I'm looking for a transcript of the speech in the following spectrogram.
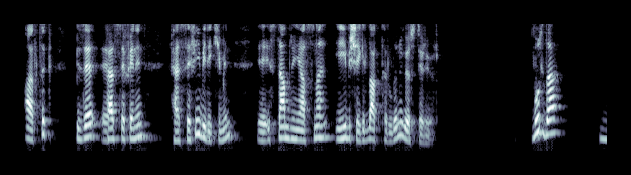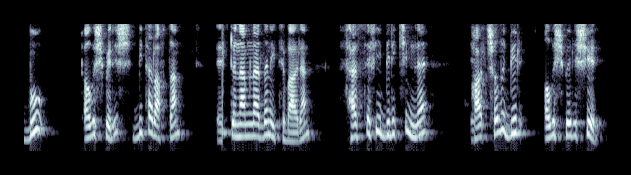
artık bize e, felsefenin, felsefi birikimin e, İslam dünyasına iyi bir şekilde aktarıldığını gösteriyor. Burada bu alışveriş bir taraftan e, ilk dönemlerden itibaren felsefi birikimle parçalı bir alışverişi,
